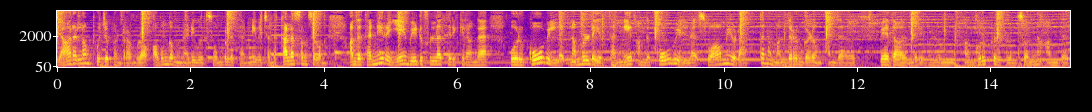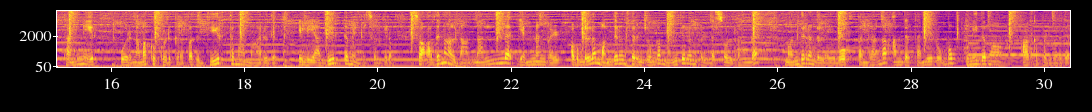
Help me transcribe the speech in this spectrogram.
யார் யாரெல்லாம் பூஜை பண்ணுறாங்களோ அவங்க முன்னாடி ஒரு சொம்பில் தண்ணி வச்சு அந்த கலசம் சொல்லுவாங்க. அந்த தண்ணீரை ஏன் வீடு ஃபுல்லாக தெரிக்கிறாங்க ஒரு கோவிலில் நம்மளுடைய தண்ணீர் அந்த கோவிலில் சுவாமியோட அத்தனை மந்திரங்களும் அந்த வேதாந்திரிகளும் குருக்கள்களும் சொன்ன அந்த தண்ணீர் ஒரு நமக்கு கொடுக்குறப்ப அது தீர்த்தமாக மாறுது. இல்லையா? தீர்த்தம் என்று சொல்கிறோம். ஸோ அதனால்தான் நல்ல எண்ணங்கள் அவங்களாம் மந்திரம் தெரிஞ்சவங்க மந்திரங்களில் சொல்கிறாங்க மந்திரங்களை ஓக் பண்ணுறாங்க அந்த தண்ணீர் ரொம்ப புனிதமாக ஆக்கப்படுகிறது.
